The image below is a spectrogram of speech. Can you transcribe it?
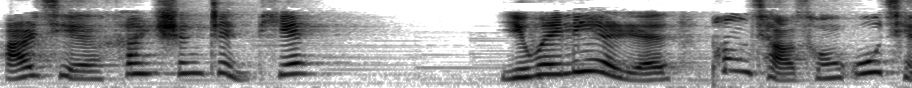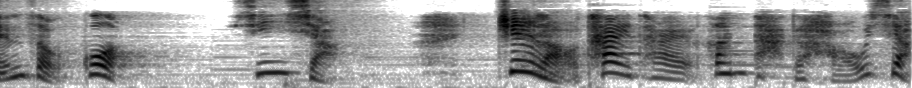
而且鼾声震天。一位猎人碰巧从屋前走过，心想：这老太太鼾打得好响，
